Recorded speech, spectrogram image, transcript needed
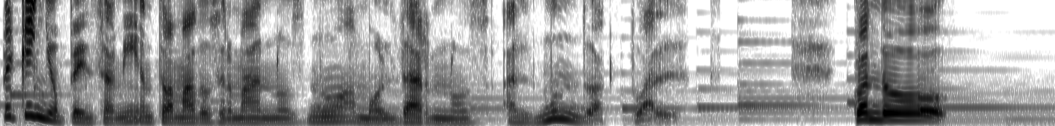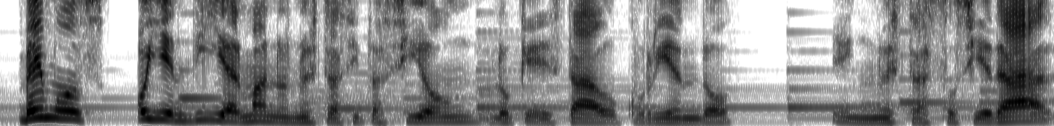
pequeño pensamiento, amados hermanos, no amoldarnos al mundo actual. Cuando vemos hoy en día, hermanos, nuestra situación, lo que está ocurriendo, en nuestra sociedad,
